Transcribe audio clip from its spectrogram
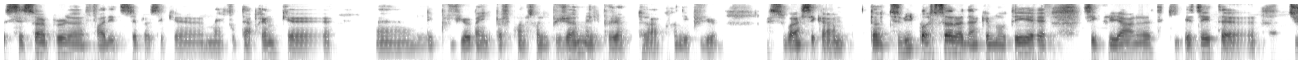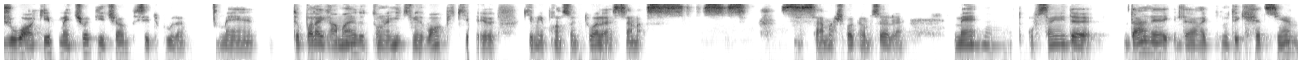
c'est ça un peu faire des disciples, c'est que ben, il faut que tu apprennes que euh, les plus vieux, ben, ils peuvent prendre soin des plus jeunes, mais les plus jeunes, vas prendre des plus vieux. Souvent, c'est comme, tu vis pas ça là, dans la communauté euh, séculière. Là, tu, tu joues au hockey, mais tu joues avec tes chums, puis c'est tout. Là. Mais t'as pas la grand-mère de ton ami qui vient te voir puis qui, euh, qui vient prendre soin de toi. Là. Ça, ça marche pas comme ça. Là. Mais mm-hmm. au sein de dans la, la communauté chrétienne,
